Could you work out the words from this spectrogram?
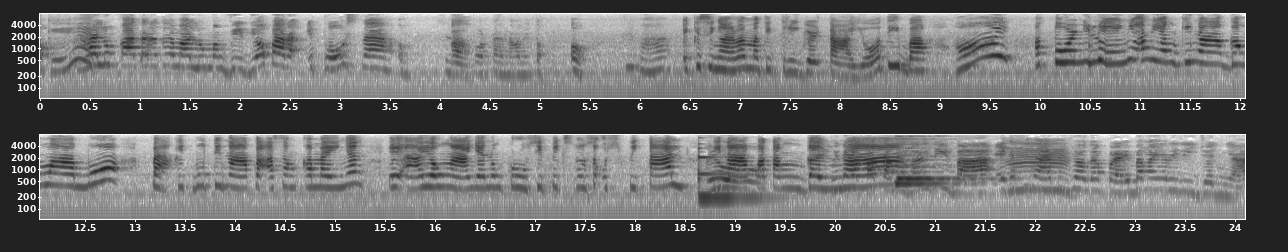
bakit? Halong kata na to ng mga lumang video para i-post na, oh, Ah. sinusuportahan ako nito. Oh, di ba? Eh kasi nga naman matitrigger tayo, di ba? Ay, attorney Lenny, ano yung ginagawa mo? Bakit mo tinataas ang kamay niyan? Ayaw nga niya nung crucifix doon sa ospital. Ay. Pinapatanggal niya. Pinapatanggal, di ba? Eh kasi nga, Mm. videographer, iba nga yung religion niya.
